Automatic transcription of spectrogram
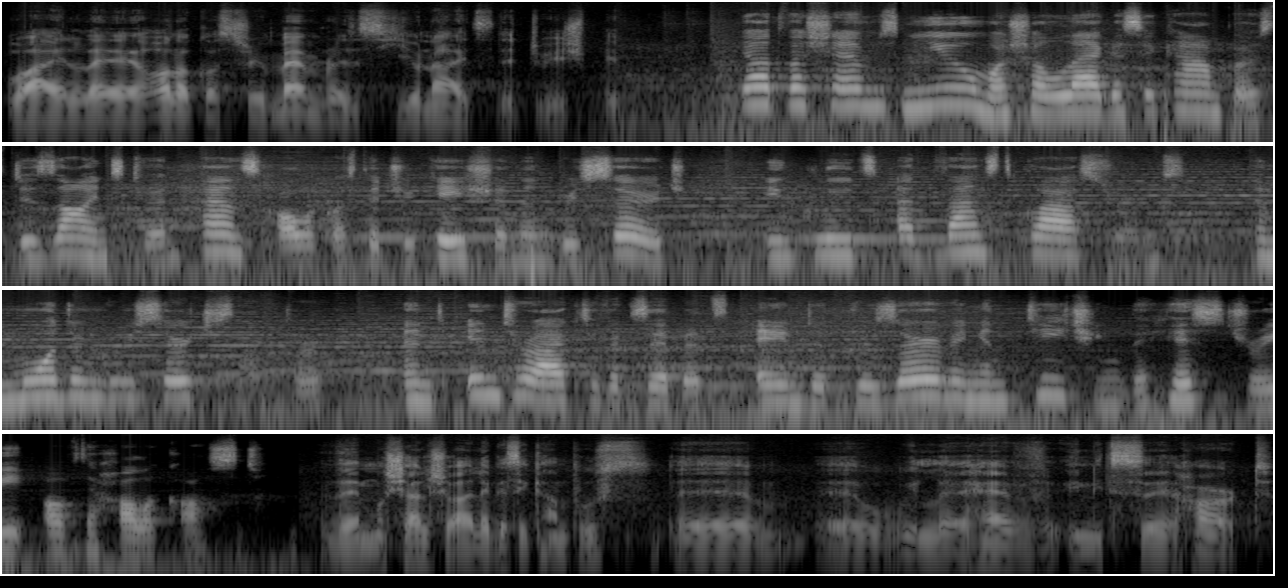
while uh, Holocaust remembrance unites the Jewish people. Yad Vashem's new Moshal Legacy campus, designed to enhance Holocaust education and research, includes advanced classrooms, a modern research center, and interactive exhibits aimed at preserving and teaching the history of the Holocaust. The Moshal Shoah Legacy Campus uh, uh, will have in its uh, heart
